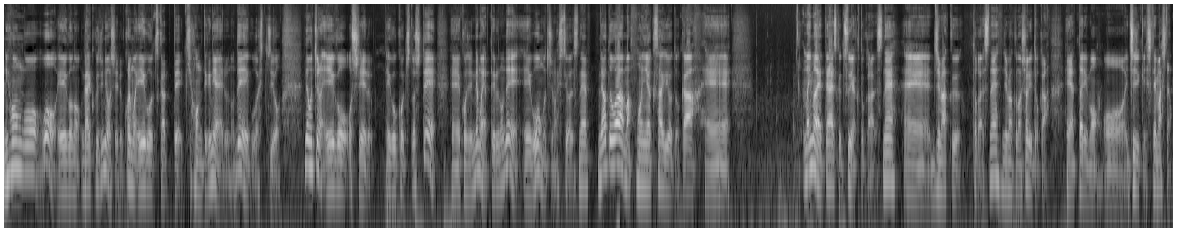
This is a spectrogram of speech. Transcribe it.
ー、日本語を英語の外国人に教える。これも英語を使って基本的にはやるので、英語が必要。で、もちろん英語を教える。英語コーチとして、えー、個人でもやってるので、英語をもちろん必要ですね。で、あとは、まあ、翻訳作業とか、えー、まあ、今はやってないですけど、通訳とかですね、えー、字幕とかですね、字幕の処理とか、えー、やったりも、一時期してました。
